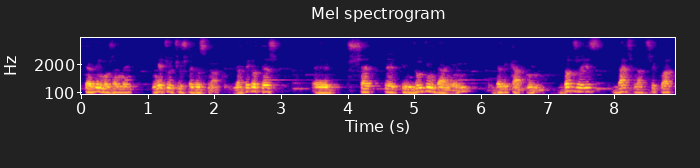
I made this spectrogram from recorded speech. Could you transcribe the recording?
Wtedy możemy nie czuć już tego smaku. Dlatego też y, przed y, tym drugim daniem, delikatnym, dobrze jest dać na przykład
